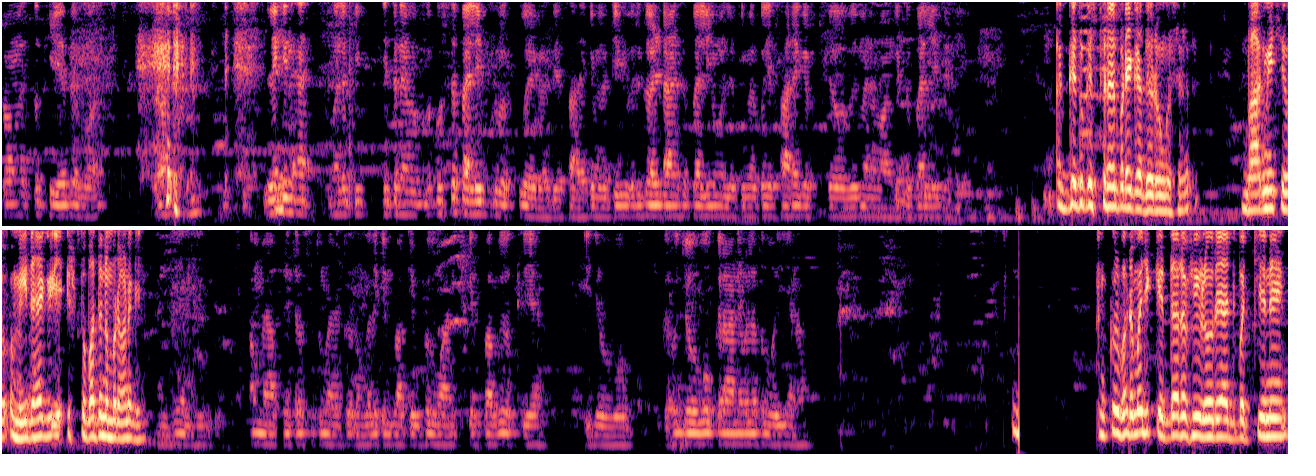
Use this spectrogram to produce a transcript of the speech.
प्रॉमिस तो किए थे बहुत लेकिन अ, मतलब कि इतने उससे पहले ही पूरे पूरे कर दिए सारे के मतलब कि रिजल्ट आने से पहले ही मतलब कि मेरे को ये सारे गिफ्ट जो भी मैंने मांगे तो पहले ही दे दिए ਅੱਗੇ ਤੋਂ ਕਿਸ ਤਰ੍ਹਾਂ ਪੜ੍ਹਾਈ ਕਰਦੇ ਰਹੋਗੇ ਸਰ 12ਵੀਂ ਚ ਉਮੀਦ ਹੈ ਕਿ ਇਸ ਤੋਂ ਵੱਧ ਨੰਬਰ ਆਉਣਗੇ हाँ जी हाँ जी अब मैं अपनी तरफ से तो मेहनत करूँगा लेकिन बाकी भगवान की कृपा भी होती है कि जो वो जो वो कराने वाला तो वही है ना ਅੰਕਲ ਵਰਮਾ ਜੀ ਕਿੱਦਾਂ ਦਾ ਫੀਲ ਹੋ ਰਿਹਾ ਅੱਜ ਬੱਚੇ ਨੇ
